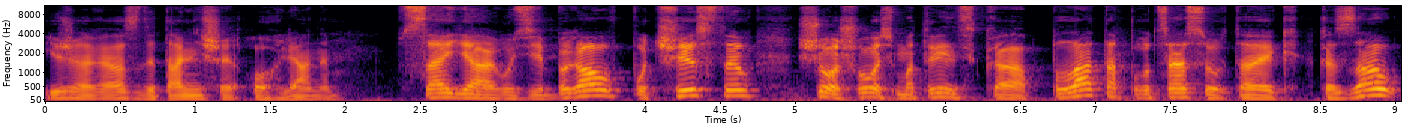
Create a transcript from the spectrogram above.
і вже раз детальніше оглянемо. Все я розібрав, почистив. Що ж, ось материнська плата, процесор, так як казав,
